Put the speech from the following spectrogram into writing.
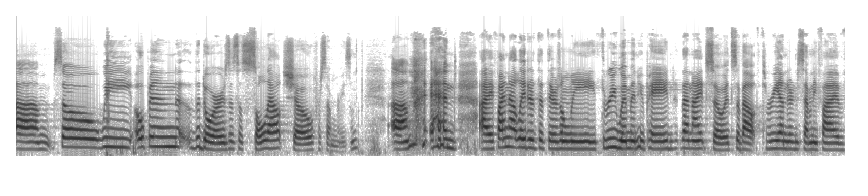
um, so we open the doors it's a sold out show for some reason um, and i find out later that there's only three women who paid that night so it's about 375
